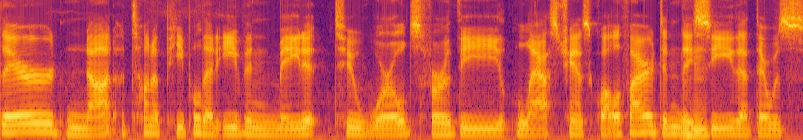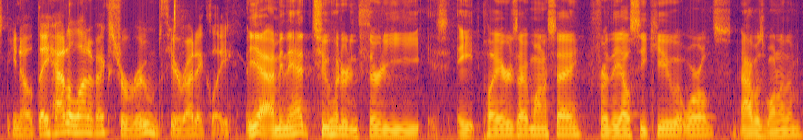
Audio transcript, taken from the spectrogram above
there not a ton of people that even made it to Worlds for the last chance qualifier? Didn't Mm-hmm. they see that there was, you know, they had a lot of extra room theoretically? Yeah, I mean they had 238 players, I want to say, for the LCQ at Worlds. I was one of them.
